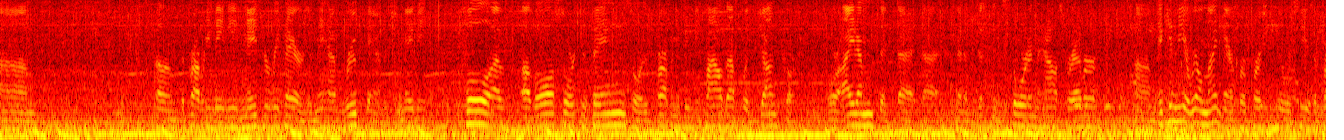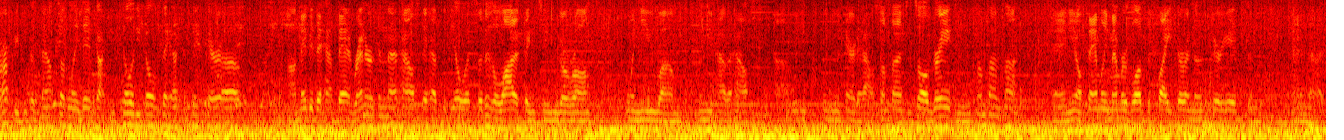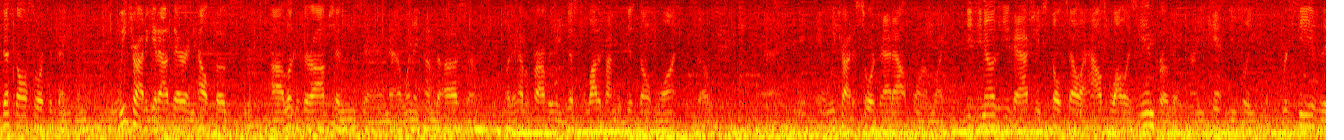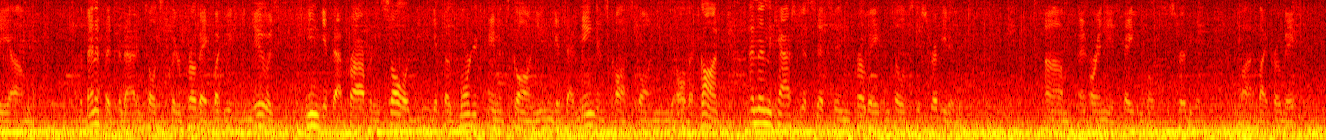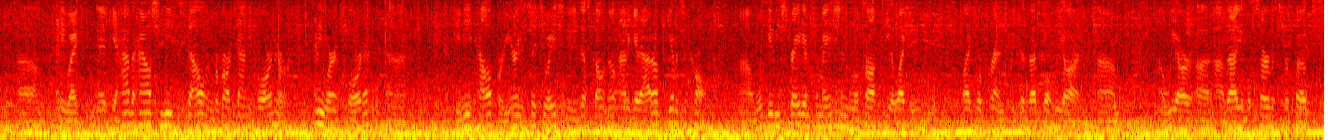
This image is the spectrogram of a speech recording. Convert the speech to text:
Um, um, the property may need major repairs. It may have roof damage. It may be full of, of all sorts of things, or the property may be piled up with junk or, or items that, that, uh, that have just been stored in the house forever. Um, it can be a real nightmare for a person who receives a property because now suddenly they've got utility bills they have to take care of. Uh, maybe they have bad renters in that house they have to deal with. So there's a lot of things that can go wrong when you um, when you have a house uh, when you when you inherit a house. Sometimes it's all great and sometimes not. And you know, family members love to fight during those periods and and uh, just all sorts of things. And we try to get out there and help folks uh, look at their options and uh, when they come to us, uh, or they have a property just a lot of times they just don't want. So we try to sort that out for them. Like, did you know that you could actually still sell a house while it's in probate? Now, you can't usually receive the um, the benefits of that until it's clear probate. But what you can do is you can get that property sold, you can get those mortgage payments gone, you can get that maintenance costs gone, you can get all that gone, and then the cash just sits in probate until it's distributed, um, or in the estate until it's distributed by, by probate. Um, anyway, if you have a house you need to sell in Brevard County, Florida, or anywhere in Florida, uh, if you need help or you're in a situation you just don't know how to get out of, give us a call. Uh, we'll give you straight information. We'll talk to you like like we're friends because that's what we are. Um, uh, we are a, a, valuable service for folks,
